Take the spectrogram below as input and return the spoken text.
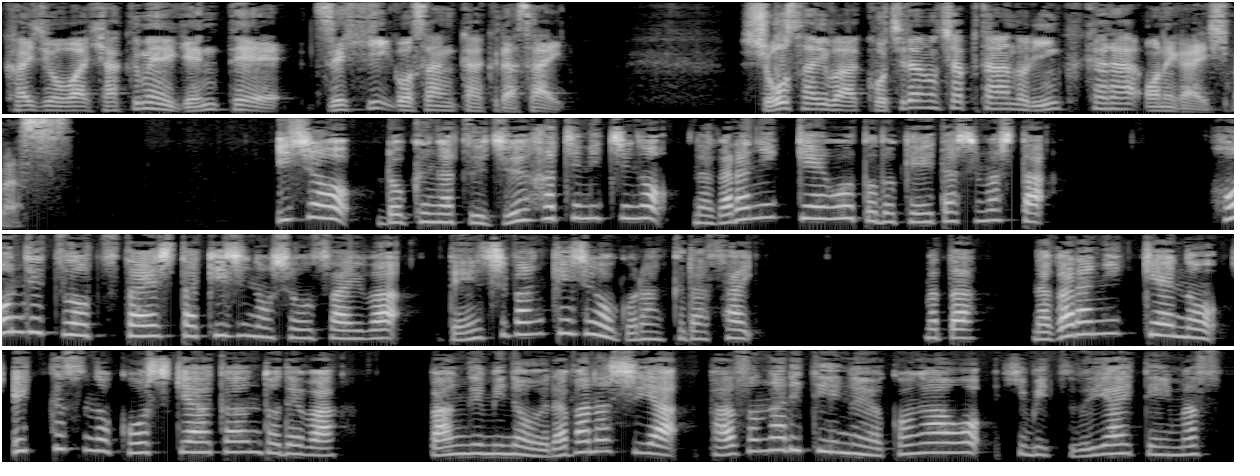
会場は100名限定、ぜひご参加ください。詳細はこちらのチャプターのリンクからお願いします。以上、6月18日のながら日経をお届けいたしました。本日お伝えした記事の詳細は、電子版記事をご覧ください。また、ながら日経の X の公式アカウントでは、番組の裏話やパーソナリティの横顔を日々つぶやいています。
